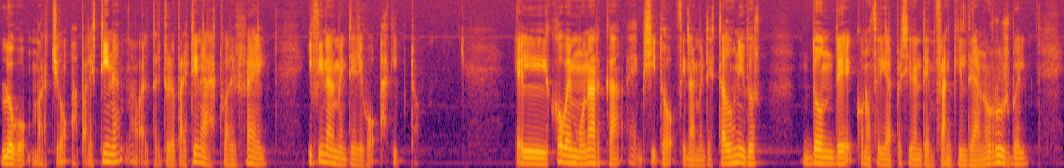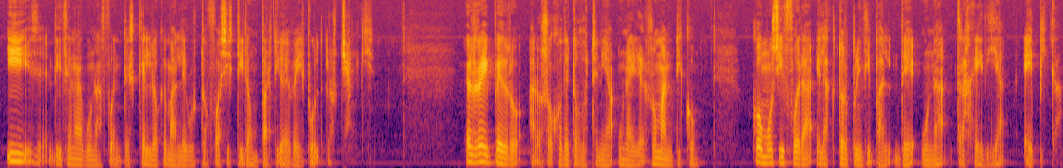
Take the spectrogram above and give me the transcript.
luego marchó a Palestina, al territorio de Palestina, al actual Israel, y finalmente llegó a Egipto. El joven monarca eh, visitó finalmente Estados Unidos, donde conocería al presidente Franklin Delano Roosevelt y dicen algunas fuentes que lo que más le gustó fue asistir a un partido de béisbol de los Yankees. El rey Pedro, a los ojos de todos, tenía un aire romántico, como si fuera el actor principal de una tragedia épica.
